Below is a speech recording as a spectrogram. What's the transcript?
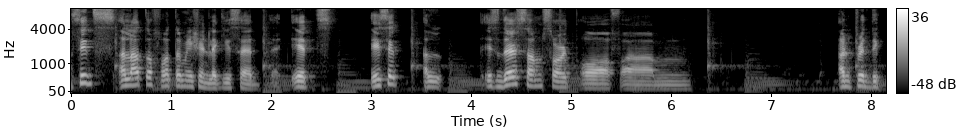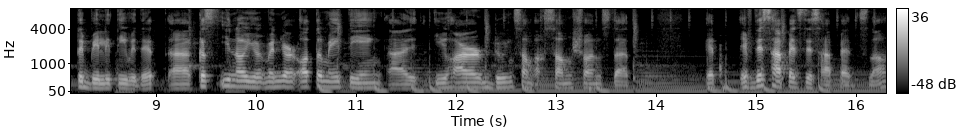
since a lot of automation, like you said, it's is it a, is there some sort of um unpredictability with it? Because you know, you when you're automating, uh, you are doing some assumptions that. It, if this happens, this happens, no?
